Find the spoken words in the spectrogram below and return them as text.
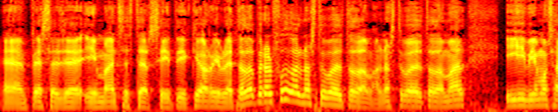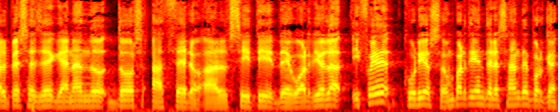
eh, PSG y Manchester City, qué horrible todo, pero el fútbol no estuvo del todo mal, no estuvo del todo mal. Y vimos al PSG ganando 2 a 0 al City de Guardiola. Y fue curioso, un partido interesante porque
